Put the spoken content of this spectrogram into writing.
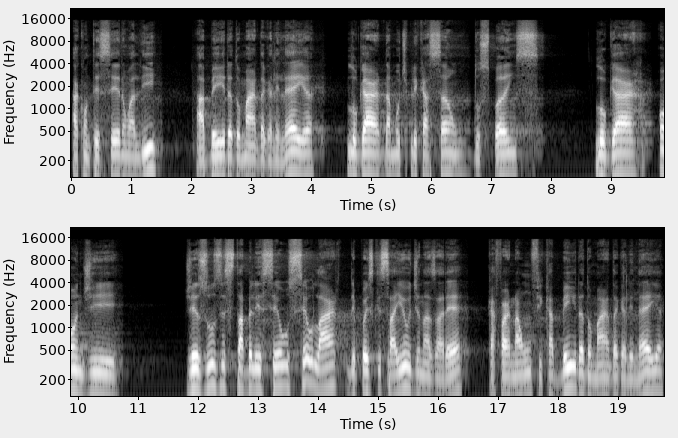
aconteceram ali, à beira do mar da Galileia, lugar da multiplicação dos pães, lugar onde Jesus estabeleceu o seu lar depois que saiu de Nazaré. Cafarnaum fica à beira do mar da Galileia.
